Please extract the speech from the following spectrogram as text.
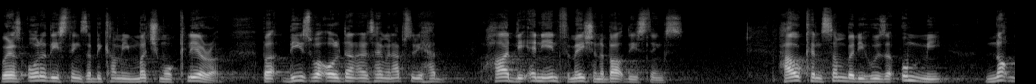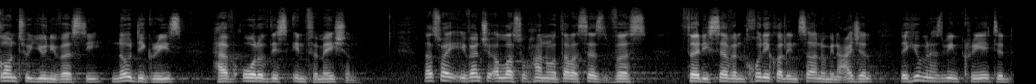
Whereas all of these things are becoming much more clearer. But these were all done at a time when absolutely had hardly any information about these things. How can somebody who's a ummi, not gone to university, no degrees, have all of this information? That's why eventually Allah subhanahu wa ta'ala says, verse 37, خُلِقَ الْإِنسَانُ مِنْ عَجَلٍ The human has been created,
